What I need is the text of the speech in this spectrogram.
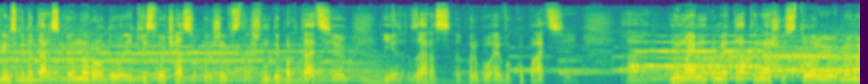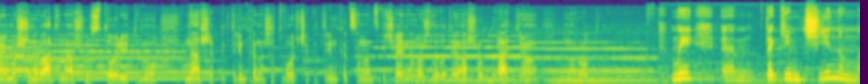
кримсько-татарського народу, який свого часу пережив страшну депортацію і зараз перебуває в окупації. Ми маємо пам'ятати нашу історію, ми маємо шанувати нашу історію, тому наша підтримка, наша творча підтримка це надзвичайно важливо для нашого братнього народу. Ми ем, таким чином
